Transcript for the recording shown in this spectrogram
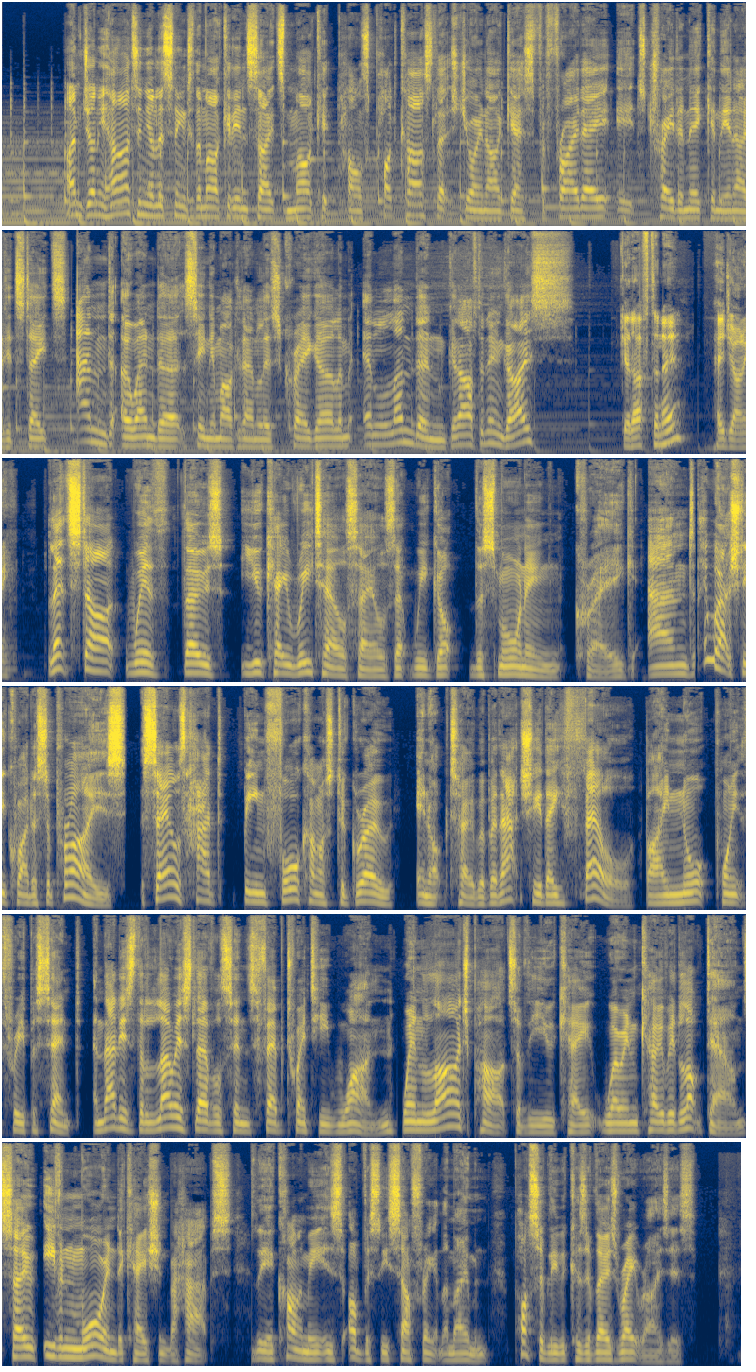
I'm Johnny Hart, and you're listening to the Market Insights Market Pulse podcast. Let's join our guest for Friday. It's Trader Nick in the United States and Oanda Senior Market Analyst Craig Erlam in London. Good afternoon, guys. Good afternoon. Hey, Johnny. Let's start with those UK retail sales that we got this morning, Craig, and they were actually quite a surprise. Sales had been forecast to grow in October, but actually they fell by 0.3%. And that is the lowest level since Feb 21, when large parts of the UK were in COVID lockdown. So, even more indication perhaps the economy is obviously suffering at the moment, possibly because of those rate rises.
